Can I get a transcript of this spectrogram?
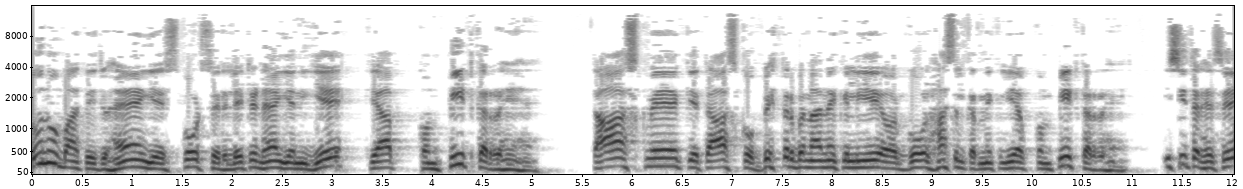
دونوں باتیں جو ہیں یہ اسپورٹس سے ریلیٹڈ ہیں یعنی یہ کہ آپ کمپیٹ کر رہے ہیں ٹاسک میں ٹاسک کو بہتر بنانے کے لیے اور گول حاصل کرنے کے لیے آپ کمپیٹ کر رہے ہیں اسی طرح سے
